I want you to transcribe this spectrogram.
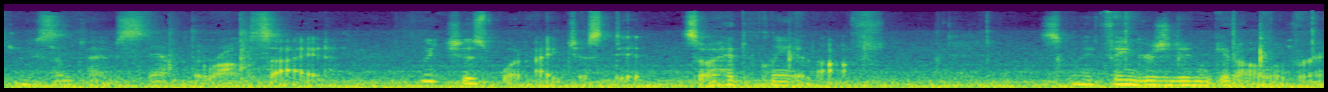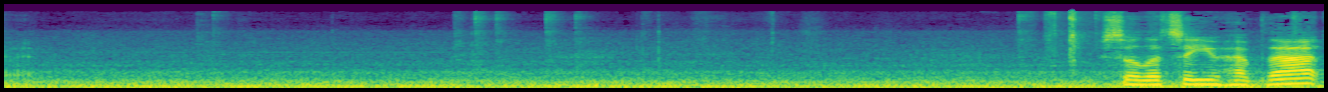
You sometimes stamp the wrong side, which is what I just did. So I had to clean it off. So my fingers didn't get all over in it. So let's say you have that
